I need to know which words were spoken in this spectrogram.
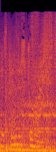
Has been destroyed.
